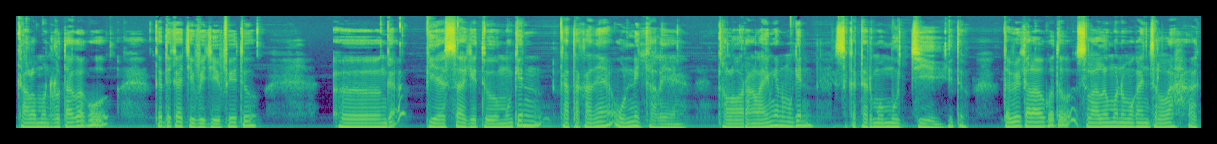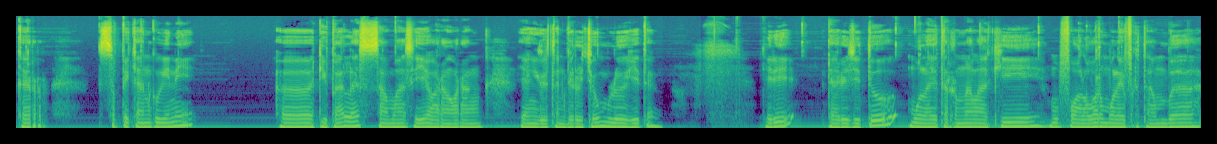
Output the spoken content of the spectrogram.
kalau menurut aku aku ketika JB-JB itu eh, nggak uh, biasa gitu. Mungkin kata-katanya unik kali ya. Kalau orang lain kan mungkin sekedar memuji gitu. Tapi kalau aku tuh selalu menemukan celah agar sepikanku ini uh, dibalas sama si orang-orang yang ikutan biru jomblo gitu jadi dari situ mulai terkenal lagi follower mulai bertambah.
